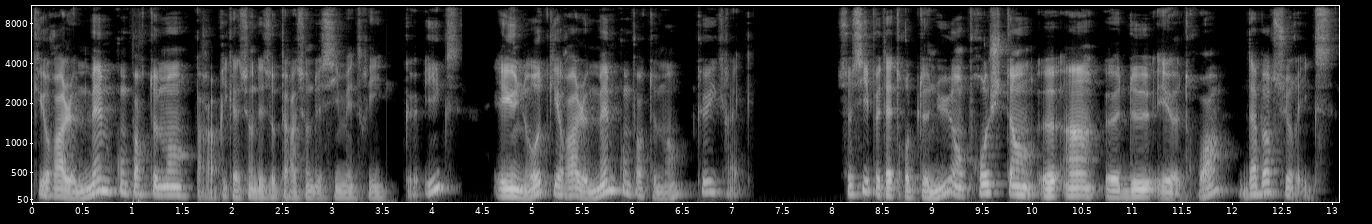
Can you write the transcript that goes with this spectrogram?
qui aura le même comportement par application des opérations de symétrie que x, et une autre qui aura le même comportement que y. Ceci peut être obtenu en projetant E1, E2 et E3 d'abord sur x.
